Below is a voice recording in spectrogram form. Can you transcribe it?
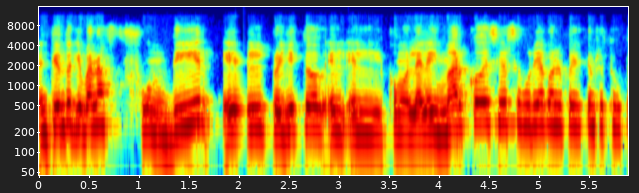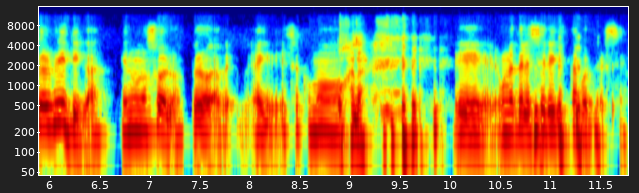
entiendo que van a fundir el proyecto, el, el, como la ley marco de ciberseguridad con el proyecto de infraestructura crítica en uno solo. Pero a ver, ahí, eso es como Ojalá. eh, una teleserie que está por verse.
